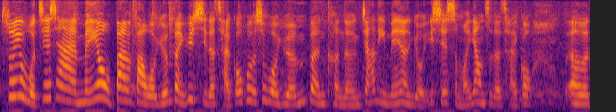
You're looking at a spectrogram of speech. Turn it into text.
所以我接下来没有办法，我原本预期的采购，或者是我原本可能家里面有一些什么样子的采购，呃，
